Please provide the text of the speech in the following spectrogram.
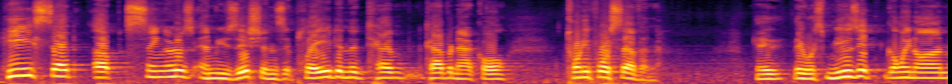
he set up singers and musicians that played in the tab- tabernacle 24 7. Okay? There was music going on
